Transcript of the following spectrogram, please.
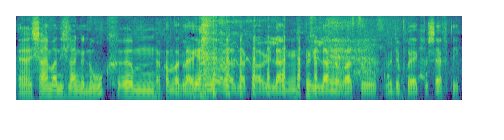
äh, scheinbar nicht lang genug. Ähm, Da kommen wir gleich Ja. zu, aber sag mal, wie lange, wie lange warst du mit dem Projekt beschäftigt?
